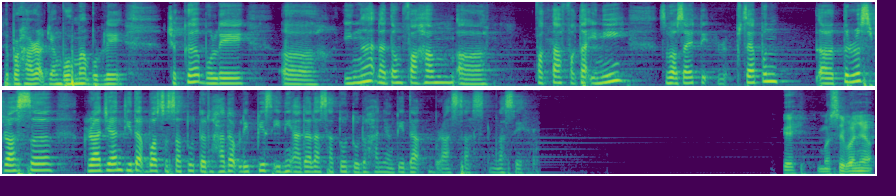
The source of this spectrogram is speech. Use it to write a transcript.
Saya berharap Yang Berhormat boleh ceka boleh uh, ingat dan faham uh, fakta-fakta ini sebab saya saya pun uh, terus rasa kerajaan tidak buat sesuatu terhadap LIPIS ini adalah satu tuduhan yang tidak berasas. Terima kasih. Okey, terima kasih banyak.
